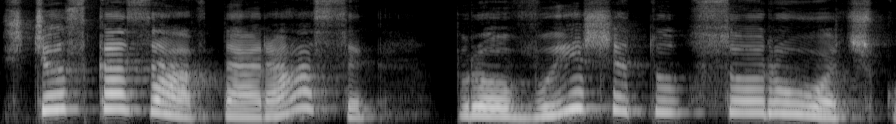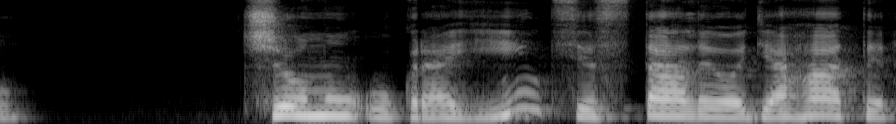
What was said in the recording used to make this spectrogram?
Що сказав Тарасик про вишиту сорочку? Чому українці стали одягати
